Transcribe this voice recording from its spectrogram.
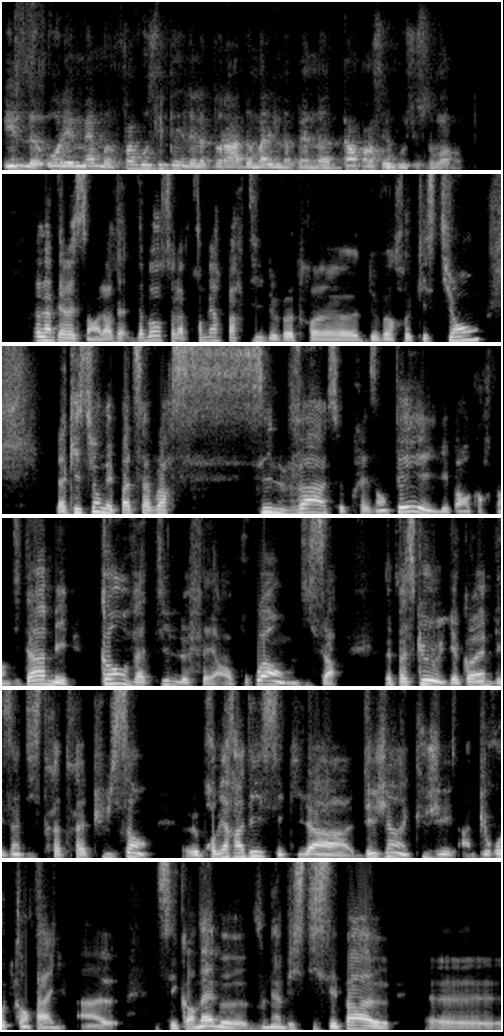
qu'il aurait même phagocyté l'électorat de Marine Le Pen. Qu'en pensez-vous justement? Très intéressant. Alors d'abord, sur la première partie de votre, euh, de votre question, la question n'est pas de savoir s'il va se présenter, il n'est pas encore candidat, mais quand va-t-il le faire? Alors pourquoi on dit ça? Ben, Parce qu'il y a quand même des indices très très puissants le premier indice, c'est qu'il a déjà un QG, un bureau de campagne. Hein. C'est quand même, euh, vous n'investissez pas euh, euh,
